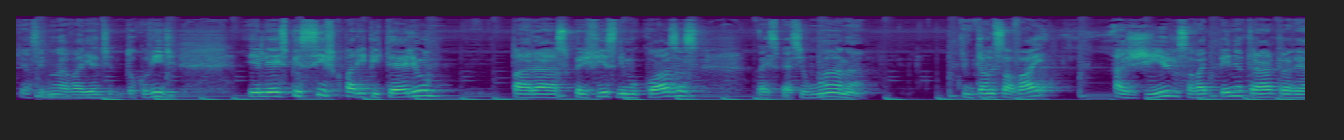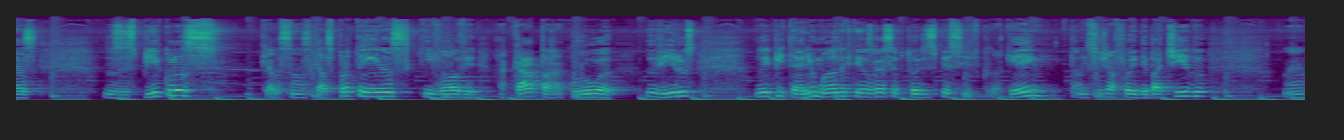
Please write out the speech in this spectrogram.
que é a segunda variante do Covid, ele é específico para epitélio, para a superfície de mucosas da espécie humana. Então ele só vai agir, só vai penetrar através dos espículos, que elas são aquelas proteínas que envolvem a capa, a coroa do vírus, no epitélio humano que tem os receptores específicos, ok? Então isso já foi debatido né,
